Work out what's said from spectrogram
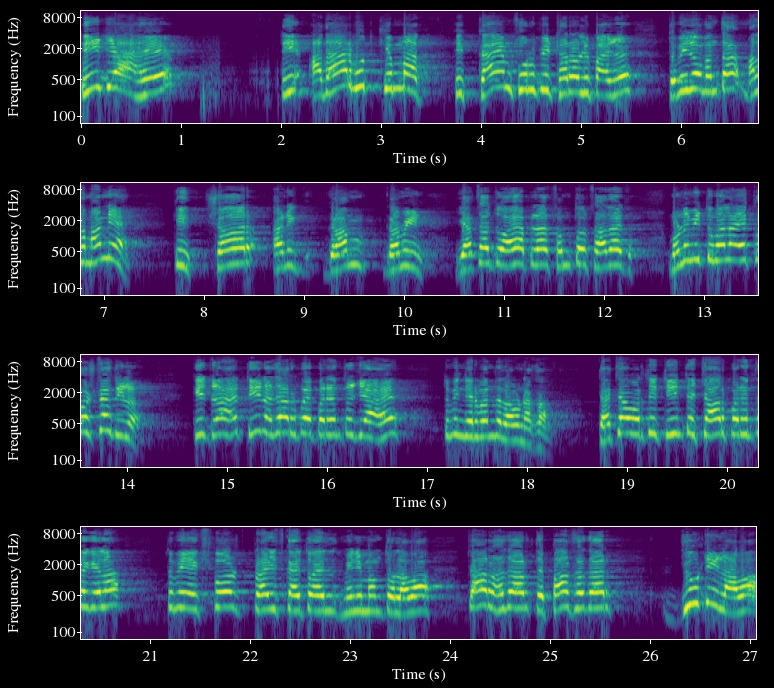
ती जी आहे ती आधारभूत किंमत ही कायमस्वरूपी ठरवली पाहिजे. तुम्ही जो म्हणता मला मान्य आहे की शहर आणि ग्राम ग्रामीण याचा जो आहे आपल्याला समतोल साधायचा म्हणून मी तुम्हाला एक गोष्ट दिलं की जो आहे तीन हजार रुपयेपर्यंत जे आहे तुम्ही निर्बंध लावू नका. त्याच्यावरती तीन ते चार पर्यंत गेला. तुम्ही एक्सपोर्ट प्राइस काय तो आहे मिनिमम तो लावा. चार हजार ते पाच हजार ड्युटी लावा.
